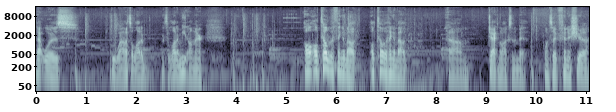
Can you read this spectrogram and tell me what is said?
that was ooh, wow. That's a lot of that's a lot of meat on there. I'll, I'll tell the thing about I'll tell the thing about um, Jack in the Box in a bit once I finish. Uh,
